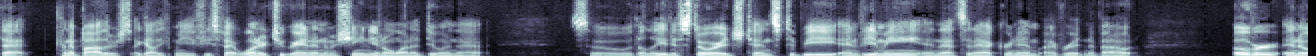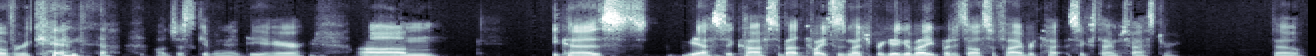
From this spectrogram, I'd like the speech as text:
that kind of bothers a guy like me. If you spent one or two grand in a machine, you don't want to doing that. So the latest storage tends to be NVMe, and that's an acronym I've written about over and over again. I'll just give you an idea here. Um, because yes, it costs about twice as much per gigabyte, but it's also five or t- six times faster. So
